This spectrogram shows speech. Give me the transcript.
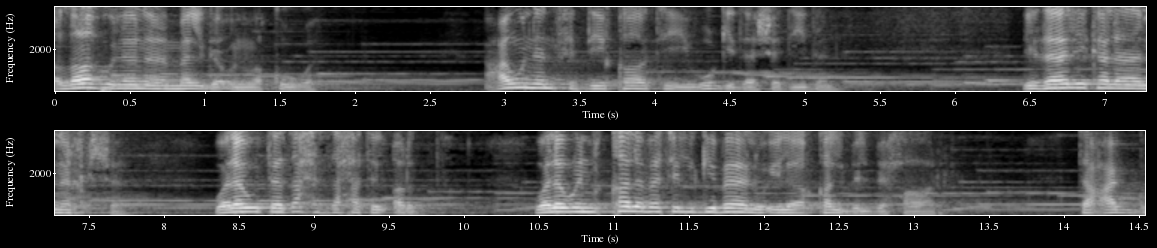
الله لنا ملجأ وقوة. عونا في الضيقات وجد شديدا. لذلك لا نخشى ولو تزحزحت الأرض ولو انقلبت الجبال إلى قلب البحار. تعج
